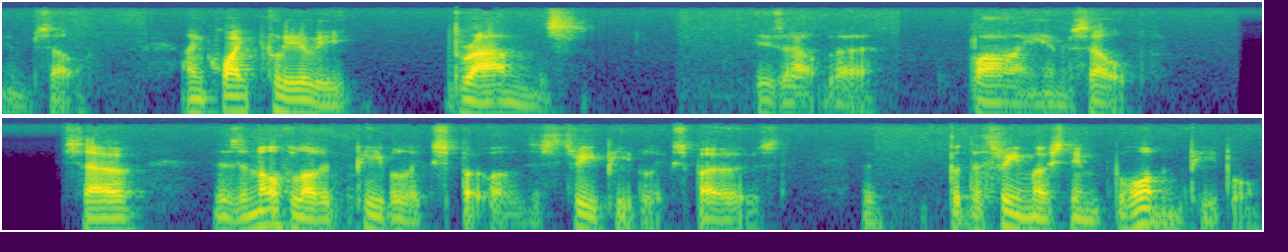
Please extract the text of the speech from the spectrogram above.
himself, and quite clearly, Brands is out there by himself. So there's an awful lot of people exposed. Well, there's three people exposed, but the three most important people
